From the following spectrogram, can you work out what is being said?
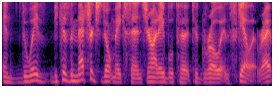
and the way, because the metrics don't make sense, you're not able to, to grow it and scale it, right?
